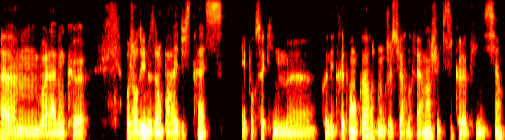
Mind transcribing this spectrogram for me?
Euh, voilà, donc euh, aujourd'hui nous allons parler du stress. Et pour ceux qui ne me connaîtraient pas encore, donc je suis Arnaud Ferlin, je suis psychologue clinicien.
